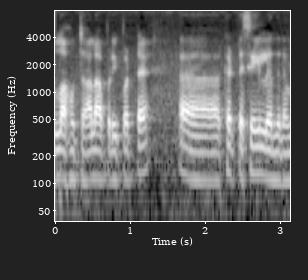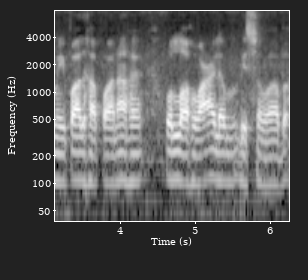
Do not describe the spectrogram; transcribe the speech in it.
அல்லாஹு தாலா அப்படிப்பட்ட கெட்ட செயலிலிருந்து நம்மை பாதுகாப்பானாக. ஒல்லாஹு ஆலம் விஸ்வபாபா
